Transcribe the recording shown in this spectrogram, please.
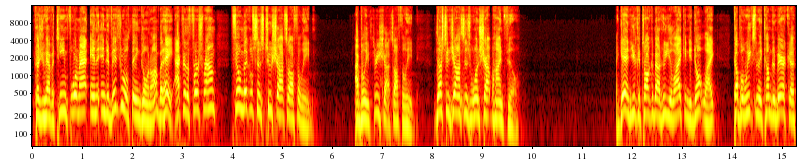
because you have a team format and an individual thing going on. But hey, after the first round, Phil Mickelson's two shots off the lead. I believe three shots off the lead. Dustin Johnson's one shot behind Phil. Again, you could talk about who you like and you don't like. A couple weeks when they come to America,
